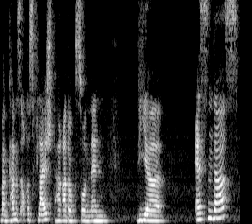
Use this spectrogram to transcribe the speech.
man kann es auch das Fleischparadoxon nennen, wir essen das,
